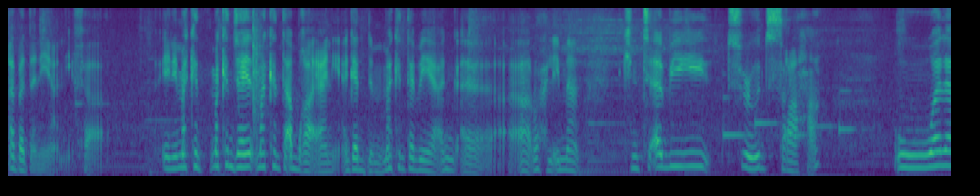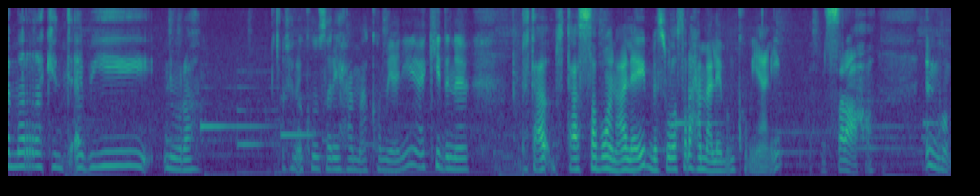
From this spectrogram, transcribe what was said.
أبدا يعني. ف يعني ما كنت ما كنت جاي ما كنت أبغى يعني أقدم. ما كنت أبي أروح الإمام. كنت أبي سعود الصراحة ولا مرة كنت أبي نورة. عشان أكون صريحة معكم يعني. أكيد إنه بتتعصبون علي بس والله صراحة ما علي منكم يعني الصراحة المهم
